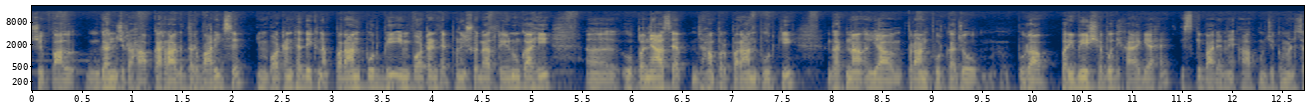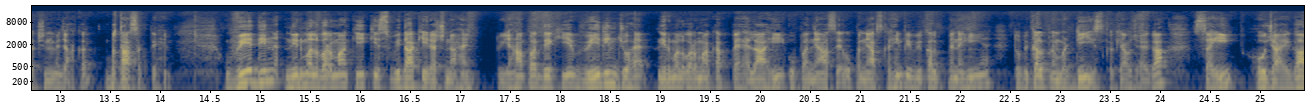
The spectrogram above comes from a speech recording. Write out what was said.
शिवपालगंज रहा आपका राग दरबारी से। इंपॉर्टेंट है देखना। परानपुर भी इंपॉर्टेंट है। फणीश्वरनाथ रेणु का ही उपन्यास है, जहाँ पर परानपुर की घटना या परानपुर का जो पूरा परिवेश है वो दिखाया गया है। इसके बारे में आप मुझे कमेंट सेक्शन में जाकर बता सकते हैं। वे दिन निर्मल वर्मा की किस विधा की रचना है? तो यहाँ पर देखिए वे दिन जो है, निर्मल वर्मा का पहला ही उपन्यास है। उपन्यास कहीं भी विकल्प में नहीं है तो विकल्प नंबर डी इसका क्या हो जाएगा? सही हो जाएगा।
